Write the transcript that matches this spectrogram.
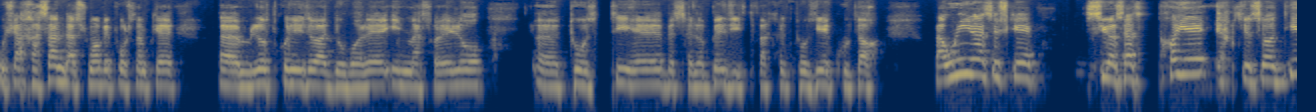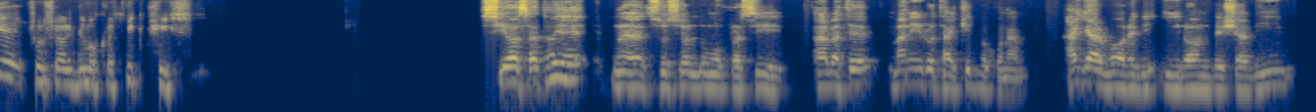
مشخصا از شما بپرسم که لطف کنید و دوباره این مسائل رو توضیح به صلاح بدید و توضیح کوتاه. و اون این هستش که سیاست های اقتصادی سوسیال دموکراتیک چیست؟ سیاست های سوسیال دموکراسی البته من این رو تاکید بکنم اگر وارد ایران بشویم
